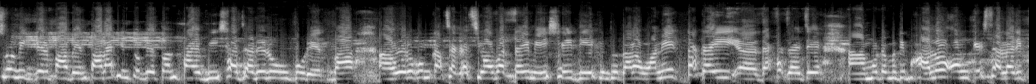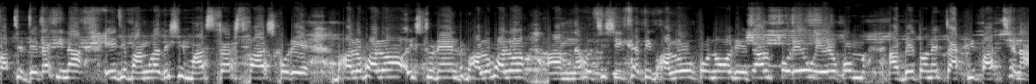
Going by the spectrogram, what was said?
শ্রমিকদের পাবেন। তারা কিন্তু বেতন পায় বিশ হাজারেরও উপরে বা ওরকম কাছাকাছি ওভার টাইম এই সেই দিয়ে কিন্তু তারা অনেক টাকাই দেখা যায় যে মোটামুটি ভালো অঙ্কের স্যালারি পাচ্ছে, যেটা কিনা এই যে বাংলাদেশি মাস্টার্স পাস করে ভালো ভালো স্টুডেন্ট ভালো ভালো হচ্ছে শিক্ষার্থী, ভালো কোনো রেজাল্ট করেও এরকম বেতনের চাকরি পাচ্ছে না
